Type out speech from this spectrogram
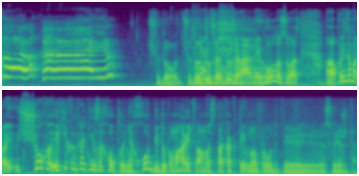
кохаю. Чудово, чудово, дуже дуже гарний голос у вас. А пані Тамара, що які конкретні захоплення, хобі допомагають вам ось так активно проводити своє життя?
